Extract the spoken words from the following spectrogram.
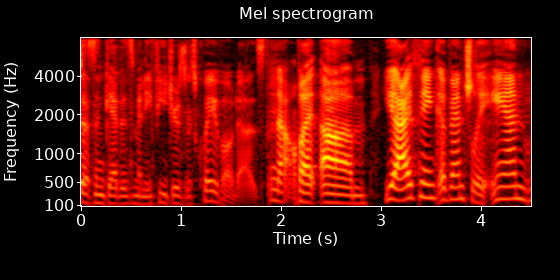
doesn't get as many features as Quavo does. No. But um, yeah, I think eventually, and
